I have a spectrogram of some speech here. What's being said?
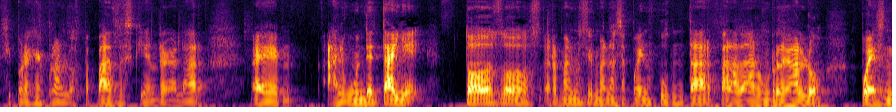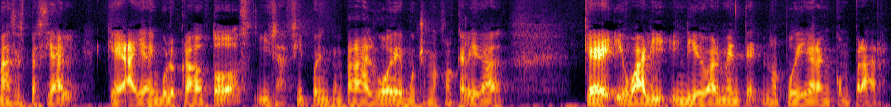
Si por ejemplo a los papás les quieren regalar eh, algún detalle, todos los hermanos y hermanas se pueden juntar para dar un regalo pues más especial que haya involucrado a todos y así pueden comprar algo de mucho mejor calidad que igual individualmente no pudieran comprar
